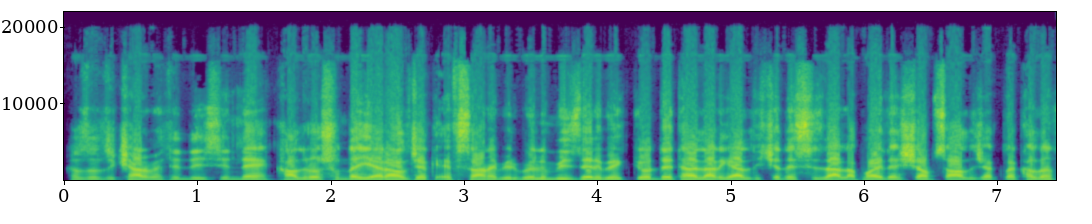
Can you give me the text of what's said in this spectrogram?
Kızılcık Şerbeti dizisinde kadrosunda yer alacak efsane bir bölüm bizleri bekliyor. Detaylar geldikçe de sizlerle paylaşacağım. Sağlıcakla kalın.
